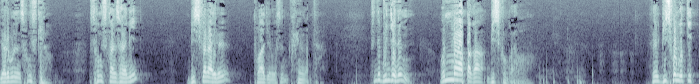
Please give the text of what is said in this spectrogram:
여러분은 성숙해요. 성숙한 사람이 미숙한 아이를 도와주는 것은 당연한 겁니다. 근데 문제는 엄마 아빠가 미숙한 거예요. 미숙한 것끼,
